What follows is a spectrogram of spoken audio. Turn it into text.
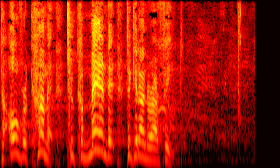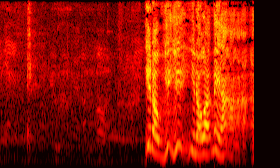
to overcome it, to command it to get under our feet. You know, you, you, you know, like me, I, I,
